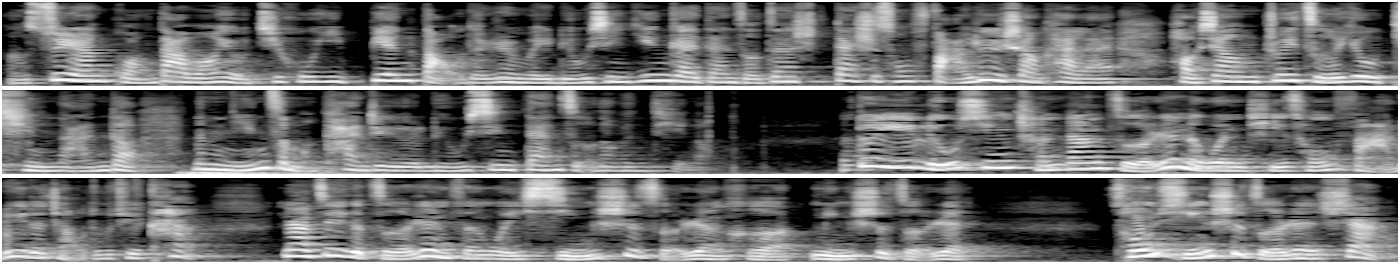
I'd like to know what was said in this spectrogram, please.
啊，虽然广大网友几乎一边倒的认为刘星应该担责，但是但是从法律上看来，好像追责又挺难的。那么您怎么看这个刘星担责的问题呢？对于刘星承担责任的问题，从法律的角度去看。那这个责任分为刑事责任和民事责任。从刑事责任上，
